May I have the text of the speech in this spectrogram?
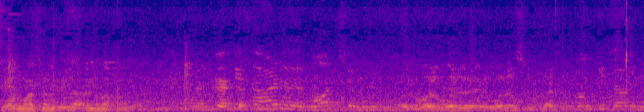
ஒரு மாதம் இருக்குதா ரெண்டு மாதம் இருக்குதா டுவெண்ட்டி தேர்ட்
